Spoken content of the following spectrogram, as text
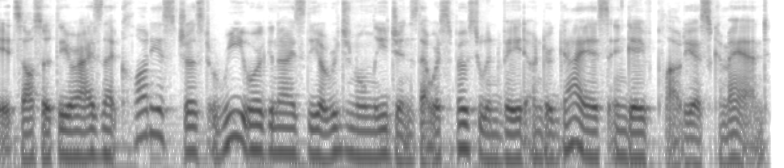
It's also theorized that Claudius just reorganized the original legions that were supposed to invade under Gaius and gave Plautius command.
